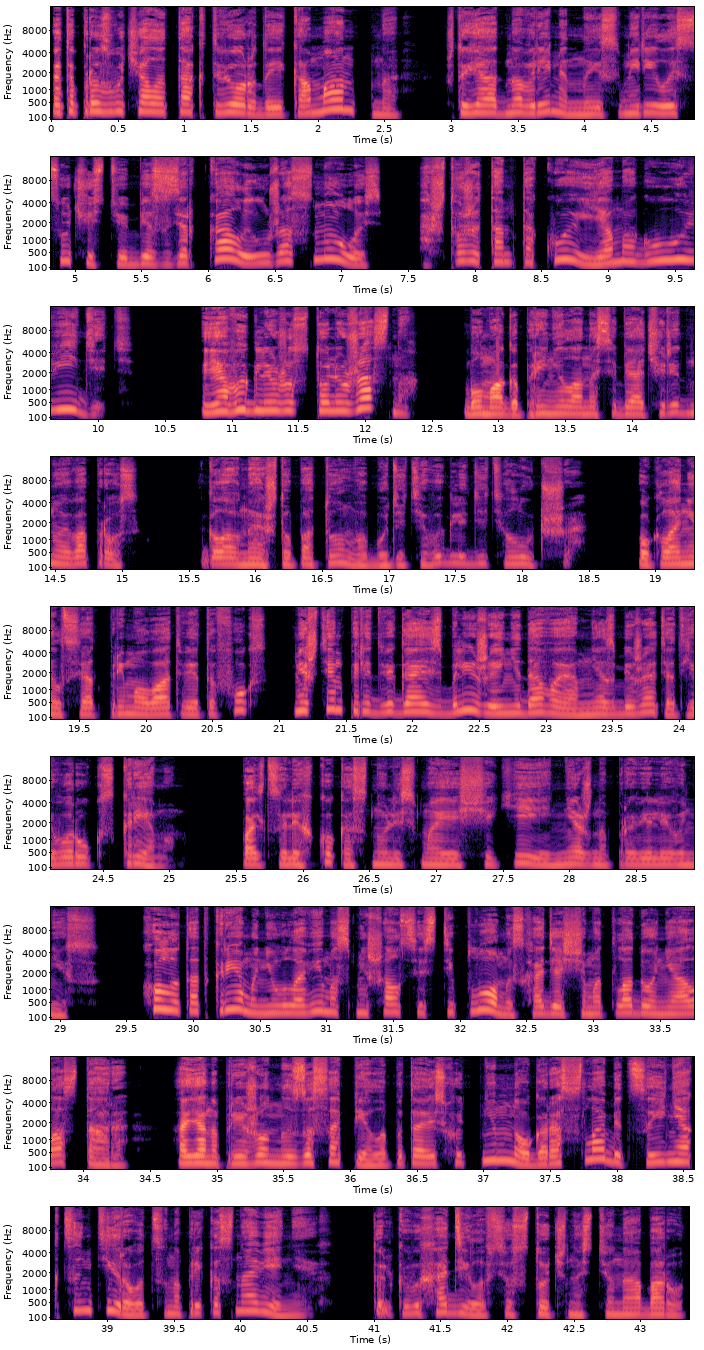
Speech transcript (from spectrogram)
Это прозвучало так твердо и командно, что я одновременно и смирилась с участью без зеркал и ужаснулась. А что же там такое я могу увидеть? Я выгляжу столь ужасно? Бумага приняла на себя очередной вопрос. «Главное, что потом вы будете выглядеть лучше», — уклонился от прямого ответа Фокс, меж тем передвигаясь ближе и не давая мне сбежать от его рук с кремом. Пальцы легко коснулись моей щеки и нежно провели вниз. Холод от крема неуловимо смешался с теплом, исходящим от ладони Аластара, а я напряженно засопела, пытаясь хоть немного расслабиться и не акцентироваться на прикосновениях. Только выходило все с точностью наоборот.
